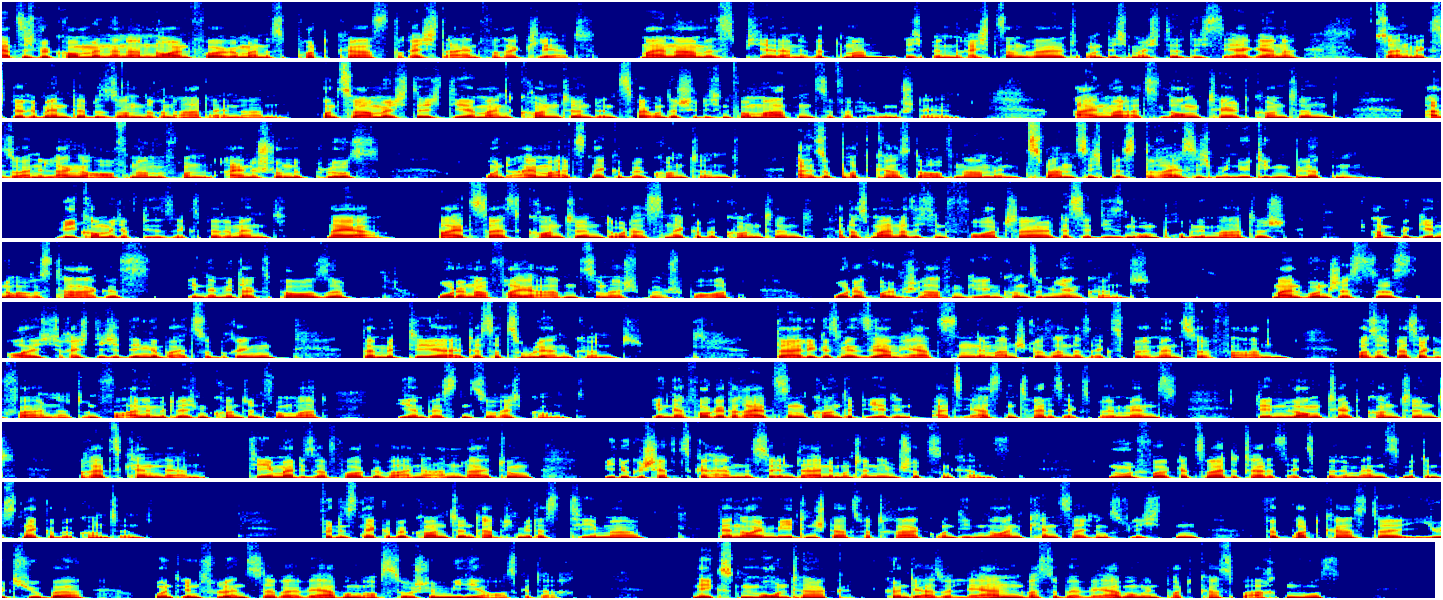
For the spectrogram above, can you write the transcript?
Herzlich willkommen in einer neuen Folge meines Podcasts Recht einfach erklärt. Mein Name ist Pierre-Dane Wittmann, ich bin Rechtsanwalt und ich möchte dich sehr gerne zu einem Experiment der besonderen Art einladen. Und zwar möchte ich dir meinen Content in zwei unterschiedlichen Formaten zur Verfügung stellen. Einmal als Long-Tailed Content, also eine lange Aufnahme von eine Stunde plus und einmal als Snackable Content, also Podcast-Aufnahmen in 20 bis 30-minütigen Blöcken. Wie komme ich auf dieses Experiment? Naja, Bite-Size Content oder Snackable Content hat aus meiner Sicht den Vorteil, dass ihr diesen unproblematisch am Beginn eures Tages, in der Mittagspause oder nach Feierabend, zum Beispiel beim Sport oder vor dem Schlafengehen konsumieren könnt. Mein Wunsch ist es, euch rechtliche Dinge beizubringen, damit ihr etwas dazulernen könnt. Daher liegt es mir sehr am Herzen, im Anschluss an das Experiment zu erfahren, was euch besser gefallen hat und vor allem mit welchem Content-Format ihr am besten zurechtkommt. In der Folge 13 konntet ihr den, als ersten Teil des Experiments den Longtail Content bereits kennenlernen. Thema dieser Folge war eine Anleitung, wie du Geschäftsgeheimnisse in deinem Unternehmen schützen kannst. Nun folgt der zweite Teil des Experiments mit dem Snackable Content. Für den Snackable Content habe ich mir das Thema der neue Medienstaatsvertrag und die neuen Kennzeichnungspflichten für Podcaster, YouTuber und Influencer bei Werbung auf Social Media ausgedacht. Nächsten Montag könnt ihr also lernen, was du bei Werbung in Podcasts beachten musst.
